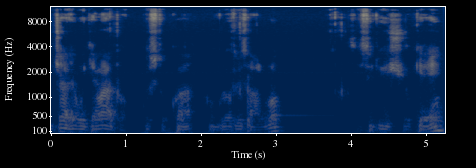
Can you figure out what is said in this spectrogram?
già avevo chiamato questo qua, lo risalvo, sostituisci ok,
